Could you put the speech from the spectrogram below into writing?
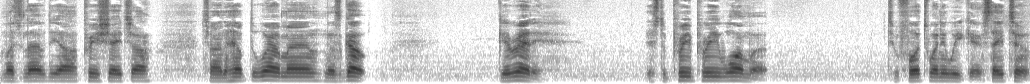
Much love to y'all. Appreciate y'all. Trying to help the world, man. Let's go. Get ready. It's the pre pre warm up to 420 weekend. Stay tuned.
